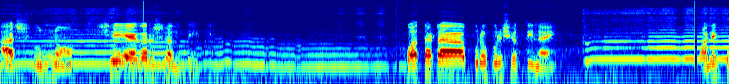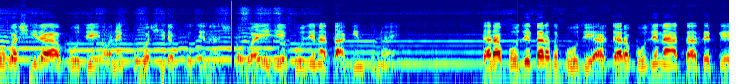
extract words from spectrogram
আর শূন্য, সে এগারো সাল থেকে। কথাটা পুরোপুরি সত্যি নয়। অনেক প্রবাসীরা বোঝে, অনেক প্রবাসীরা বোঝে না। সবাই যে বোঝে না তা কিন্তু নয়। যারা বোঝে তারা তো বোঝে, আর যারা বোঝে না তাদেরকে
